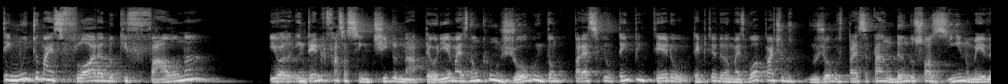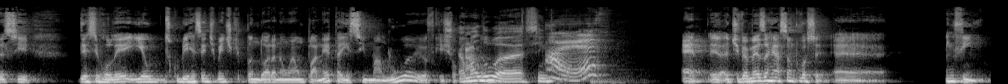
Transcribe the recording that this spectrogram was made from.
tem muito mais flora do que fauna. E eu entendo que faça sentido na teoria, mas não para um jogo, então parece que o tempo inteiro, o tempo inteiro não, mas boa parte do, do jogo parece estar tá andando sozinho no meio desse, desse rolê. E eu descobri recentemente que Pandora não é um planeta, e sim uma lua. Eu fiquei chocado. É uma lua, é, sim. Ah, é? É, eu tive a mesma reação que você. É, enfim.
